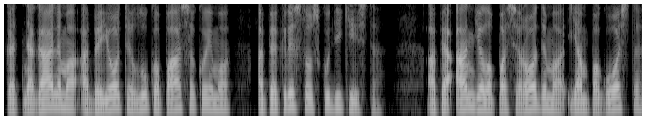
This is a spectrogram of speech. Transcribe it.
kad negalima abejoti Luko pasakojimo apie Kristaus kūdikystę, apie angelo pasirodymą jam paguosti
